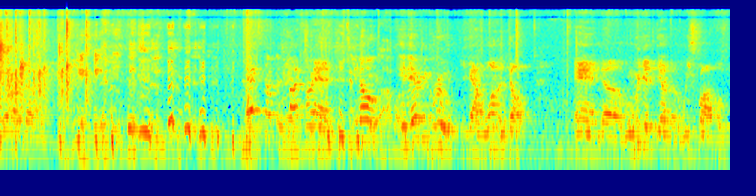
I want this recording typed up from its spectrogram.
Well done. Next up is my friend. You know, in every group, you got one adult. And uh, when we get together, we squabble,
